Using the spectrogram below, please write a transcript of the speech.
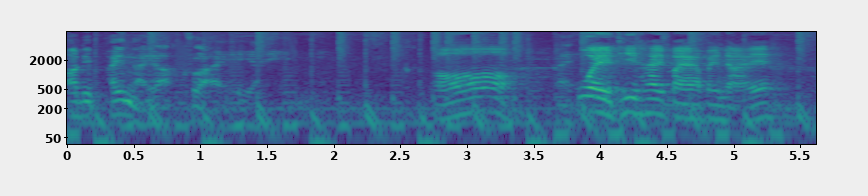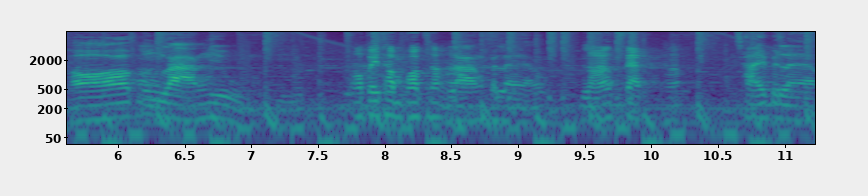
あれไปไหนอะคือไอ้ไอ้ อ๋อ กล้วยที่ให้ไปเอาไปไหน อ๋อเพิ่งล้างอยู่ เอาไปทำความสะอา ล้า ด งไปแล้ว ล้างแฟตครับ ใ ช้ไปแล้ว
